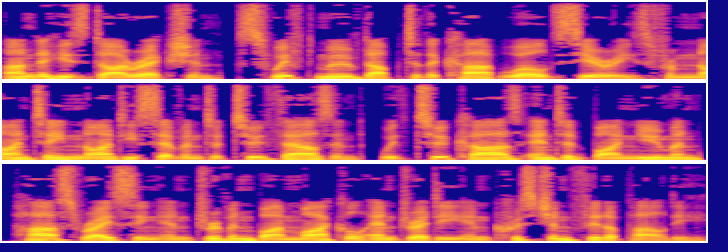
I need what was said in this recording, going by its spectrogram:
Under his direction, Swift moved up to the CART World Series from 1997 to 2000, with two cars entered by Newman, Haas Racing and driven by Michael Andretti and Christian Fittipaldi.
